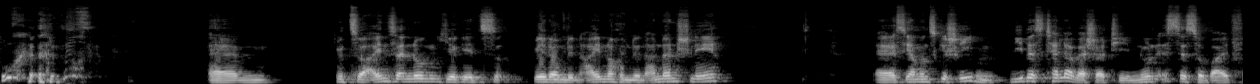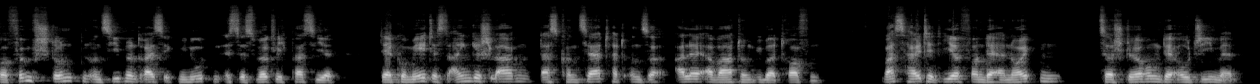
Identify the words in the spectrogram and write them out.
Huch. ähm, zur Einsendung, hier geht's weder um den einen noch um den anderen Schnee. Äh, Sie haben uns geschrieben, liebes Tellerwäscher-Team, nun ist es soweit. Vor fünf Stunden und 37 Minuten ist es wirklich passiert. Der Komet ist eingeschlagen, das Konzert hat unsere alle Erwartungen übertroffen. Was haltet ihr von der erneuten Zerstörung der OG-Map?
